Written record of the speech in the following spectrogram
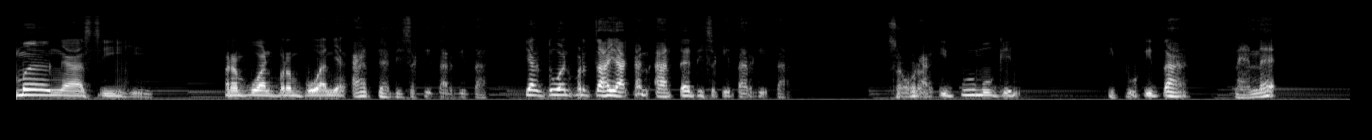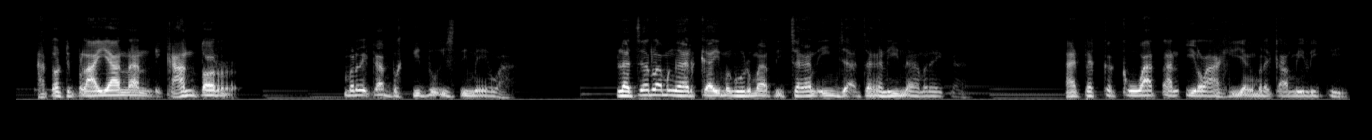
mengasihi perempuan-perempuan yang ada di sekitar kita, yang Tuhan percayakan ada di sekitar kita. Seorang ibu mungkin, ibu kita, nenek, atau di pelayanan, di kantor, mereka begitu istimewa. Belajarlah menghargai, menghormati, jangan injak, jangan hina mereka. Ada kekuatan ilahi yang mereka miliki,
